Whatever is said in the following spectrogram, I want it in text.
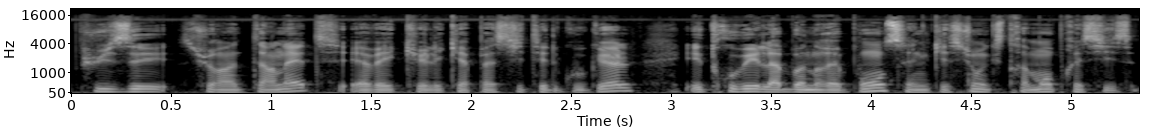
puiser sur Internet et avec les capacités de Google et trouver la bonne réponse à une question extrêmement précise.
